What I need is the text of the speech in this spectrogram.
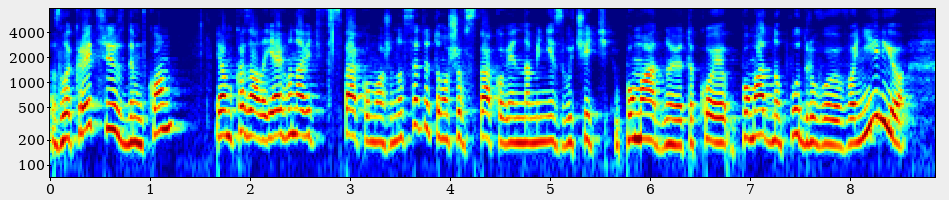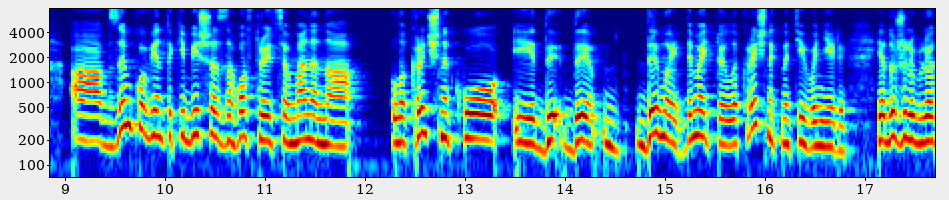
З лакрицею, з димком. Я вам казала, я його навіть в спеку можу носити, тому що в спеку він на мені звучить помадною такою помадно-пудровою ванілью, а взимку він таки більше загострюється в мене на лакричнику і ди, ди, димить, димить той лакричник на тій ванілі. Я дуже люблю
